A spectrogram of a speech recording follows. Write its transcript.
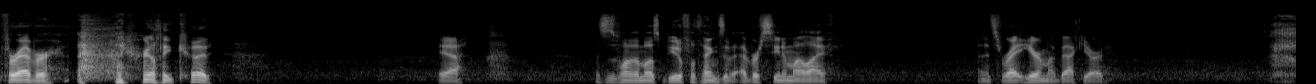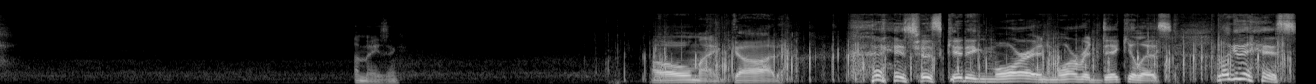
forever. I really could. Yeah. This is one of the most beautiful things I've ever seen in my life. And it's right here in my backyard. Amazing. Oh my god. it's just getting more and more ridiculous. Look at this.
